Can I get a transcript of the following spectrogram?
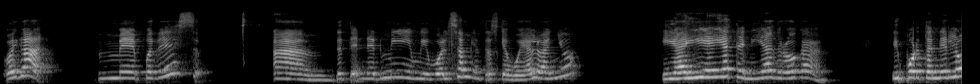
oiga, ¿me puedes de tener mi, mi bolsa mientras que voy al baño. Y ahí ella tenía droga. Y por tenerlo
